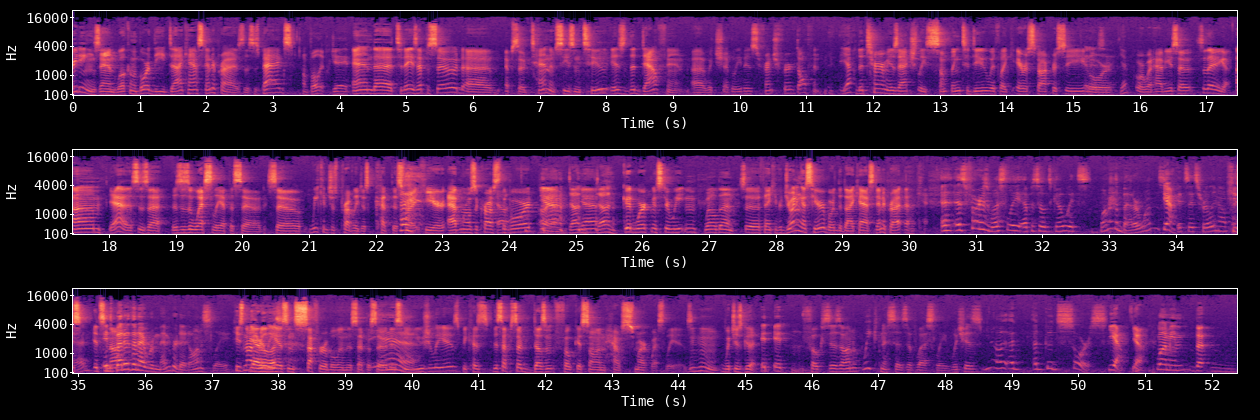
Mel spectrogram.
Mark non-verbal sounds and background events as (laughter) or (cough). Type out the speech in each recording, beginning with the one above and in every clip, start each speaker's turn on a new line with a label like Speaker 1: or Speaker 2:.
Speaker 1: Greetings and welcome aboard the Diecast Enterprise. This is Bags.
Speaker 2: I'm Foley.
Speaker 3: Jay.
Speaker 1: And uh, today's episode, uh, episode 10 of season 2, is the Dauphin, uh, which I believe is French for dolphin.
Speaker 2: Yeah.
Speaker 1: The term is actually something to do with like aristocracy
Speaker 3: It is,
Speaker 1: or
Speaker 2: yeah.
Speaker 1: or what have you. So so there you go. Um, yeah, this is a this is a Wesley episode. So we can just probably just cut this (laughs) right here. Admirals across the
Speaker 2: Yeah.
Speaker 1: board.
Speaker 2: Oh,
Speaker 1: yeah,
Speaker 2: yeah. Done,
Speaker 1: yeah.
Speaker 2: done.
Speaker 1: Good work, Mr. Wheaton. Well done. So thank you for joining us here aboard the Diecast Enterprise. Okay.
Speaker 3: As, as far as Wesley episodes go, it's one of the better ones.
Speaker 1: Yeah.
Speaker 3: it's it's really not
Speaker 1: He's-
Speaker 3: bad.
Speaker 1: it's
Speaker 3: It's,
Speaker 1: not-
Speaker 3: better than I remembered it, honestly.
Speaker 1: He's not
Speaker 2: Yeah,
Speaker 1: really as insufferable in this episode as he usually is because this episode doesn't focus on how smart Wesley is,
Speaker 3: Mm-hmm.
Speaker 1: which is good.
Speaker 3: It it focuses on weaknesses of Wesley, which is you know a, a good source.
Speaker 1: Yeah, yeah. Well, I mean, the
